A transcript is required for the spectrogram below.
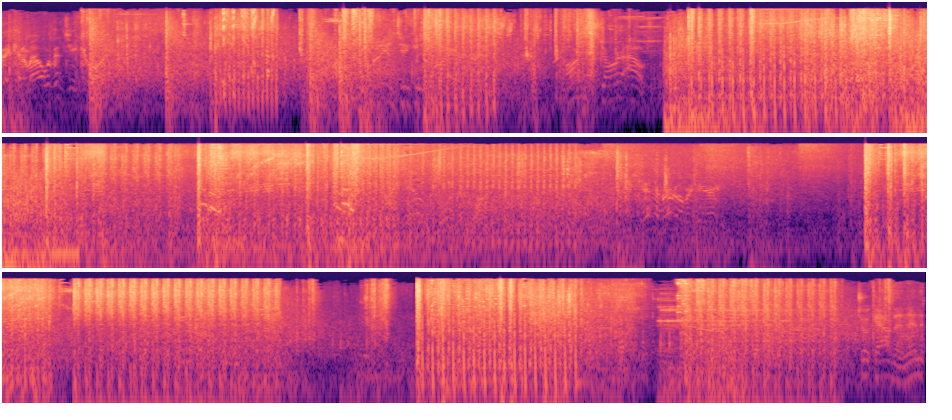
Faking him out with a decoy. I am taking fire, friends. Arc star out. Getting hurt over here. Took out an enemy.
